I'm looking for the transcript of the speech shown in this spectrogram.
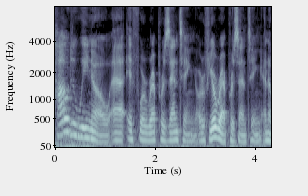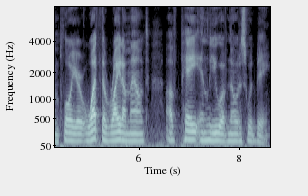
How do we know uh, if we're representing or if you're representing an employer what the right amount of pay in lieu of notice would be?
